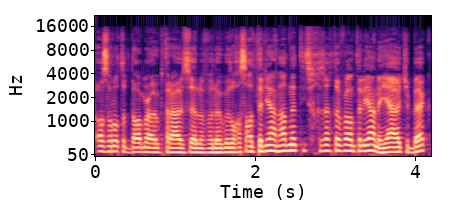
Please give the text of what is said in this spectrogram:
Als Rotterdammer ook trouwens zelf. En ook als Antilliaan. Had net iets gezegd over Antillianen. Ja, uit je bek.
